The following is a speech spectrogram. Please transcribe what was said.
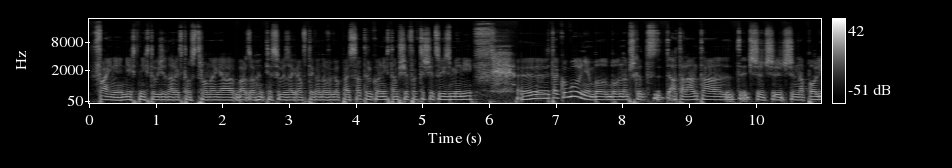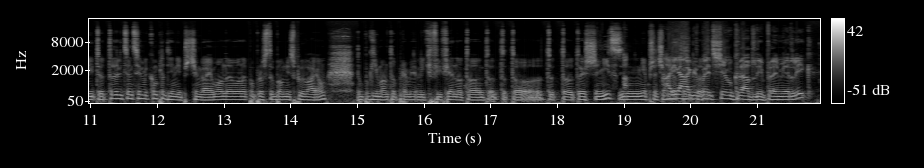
fajnie, niech, niech to idzie dalej w tą stronę, ja bardzo chętnie sobie zagram w tego nowego PESa, tylko niech tam się faktycznie coś zmieni yy, tak ogólnie, bo, bo na przykład Atalanta czy, czy, czy Napoli, to te licencje mnie kompletnie nie przyciągają, wiem, one, one po prostu po mnie spływają. Dopóki mam to Premier League w FIFA, no to, to, to, to, to, to, to jeszcze nic nie przeciąga. A to- jakby to, ci ukradli Premier League?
